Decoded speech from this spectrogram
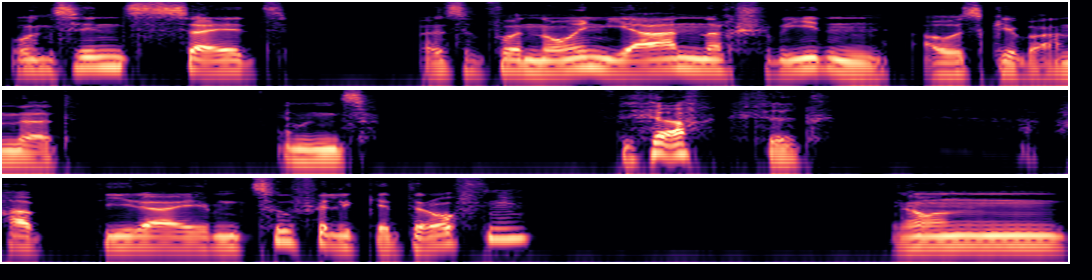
und sind seit, also vor neun Jahren nach Schweden ausgewandert. Und ja, habe die da eben zufällig getroffen und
